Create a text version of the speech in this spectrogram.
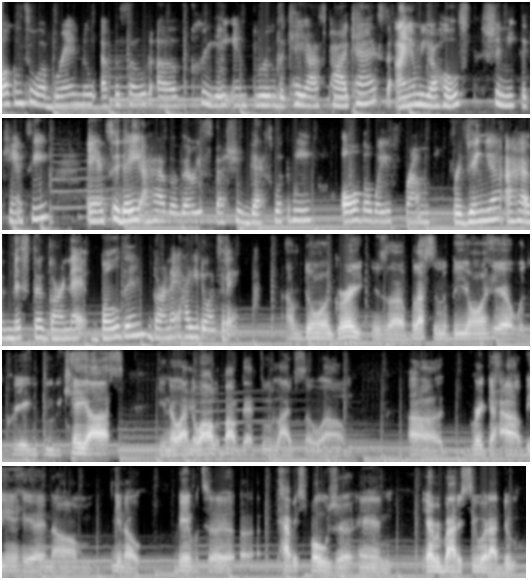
Welcome to a brand new episode of Creating Through the Chaos podcast. I am your host, Shanika Canty, and today I have a very special guest with me, all the way from Virginia. I have Mr. Garnett Bolden. Garnett, how you doing today? I'm doing great. It's a blessing to be on here with Creating Through the Chaos. You know, I know all about that through life, so um, uh, great to have being here and um, you know be able to uh, have exposure and everybody see what I do.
